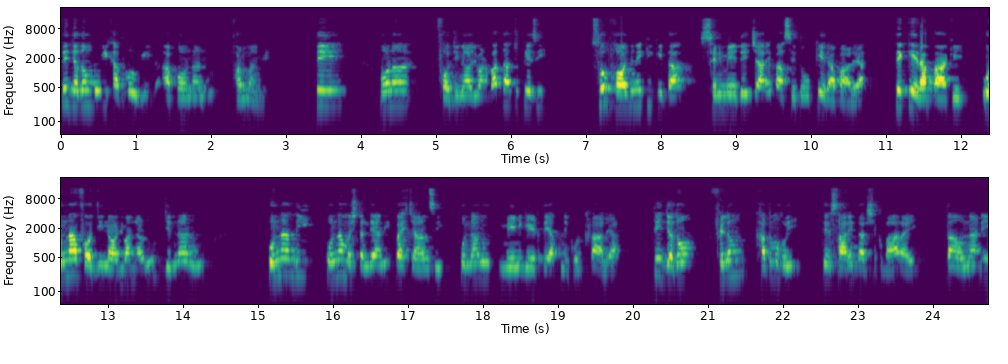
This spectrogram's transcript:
ਤੇ ਜਦੋਂ ਮੂਵੀ ਖਤਮ ਹੋਊਗੀ, ਆਪਾਂ ਉਹਨਾਂ ਨੂੰ ਫੜ ਲਾਂਗੇ। ਤੇ ਹੁਣ ਫੌਜੀ ਨੌਜਵਾਨ ਵੱਧ ਆ ਚੁੱਕੇ ਸੀ। ਸੋ ਫੌਜ ਨੇ ਕੀ ਕੀਤਾ? ਸਿਨੇਮੇ ਦੇ ਚਾਰੇ ਪਾਸੇ ਤੋਂ ਘੇਰਾ ਪਾ ਲਿਆ ਤੇ ਘੇਰਾ ਪਾ ਕੇ ਉਹਨਾਂ ਫੌਜੀ ਨੌਜਵਾਨਾਂ ਨੂੰ, ਜਿਨ੍ਹਾਂ ਨੂੰ ਉਹਨਾਂ ਦੀ, ਉਹਨਾਂ ਮੁਸ਼ਟੰਡਿਆਂ ਦੀ ਪਹਿਚਾਣ ਸੀ, ਉਹਨਾਂ ਨੂੰ ਮੇਨ ਗੇਟ ਤੇ ਆਪਣੇ ਕੋਲ ਖੜਾ ਲਿਆ ਤੇ ਜਦੋਂ ਫਿਲਮ ਖਤਮ ਹੋਈ ਤੇ ਸਾਰੇ ਦਰਸ਼ਕ ਬਾਹਰ ਆਏ ਤਾਂ ਉਹਨਾਂ ਨੇ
